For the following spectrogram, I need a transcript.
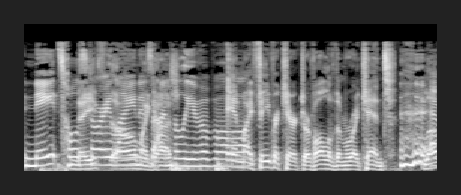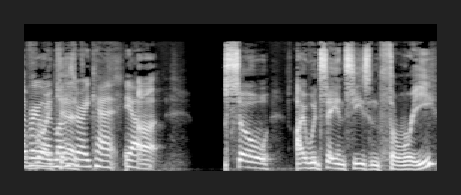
Nate's whole storyline oh is gosh. unbelievable. and my favorite character of all of them, Roy Kent. Love Everyone Roy loves Kent. Roy Kent. Yeah. Uh, So I would say in season three,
